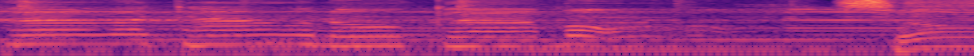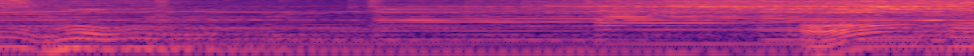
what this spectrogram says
変わったのかも。そう。思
